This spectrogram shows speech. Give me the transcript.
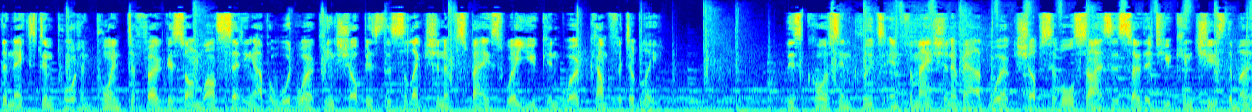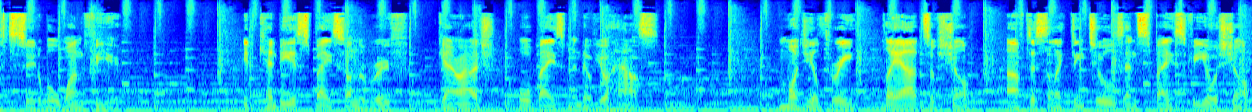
The next important point to focus on while setting up a woodworking shop is the selection of space where you can work comfortably. This course includes information about workshops of all sizes so that you can choose the most suitable one for you. It can be a space on the roof, garage, or basement of your house. Module 3, Layouts of Shop. After selecting tools and space for your shop,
